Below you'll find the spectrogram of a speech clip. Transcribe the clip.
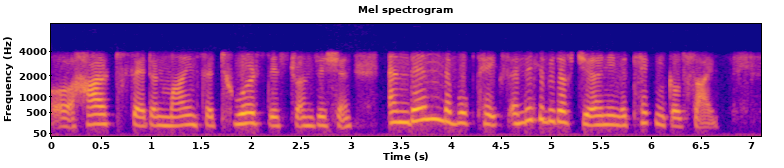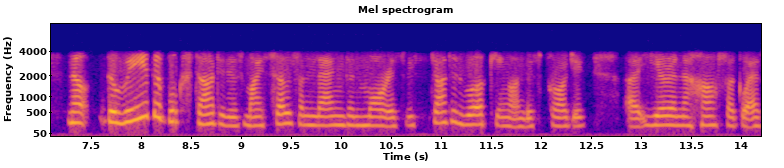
uh, heart set and mindset towards this transition? And then the book takes a little bit of journey in the technical side. Now, the way the book started is myself and Langdon Morris, we started working on this project a year and a half ago as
